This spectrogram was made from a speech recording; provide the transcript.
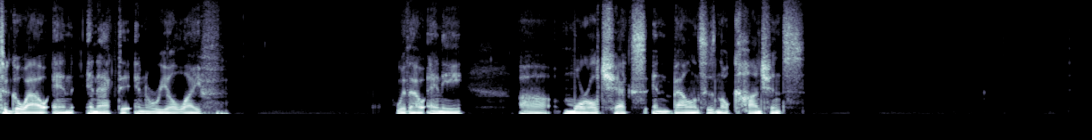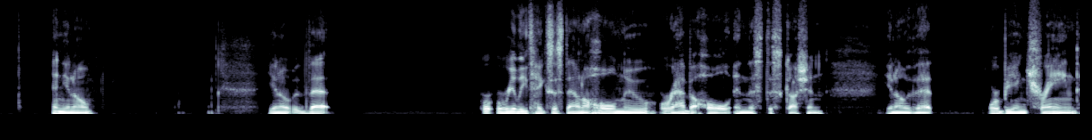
to go out and enact it in real life without any uh, moral checks and balances, no conscience. And you know, you know that really takes us down a whole new rabbit hole in this discussion. You know that we're being trained,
